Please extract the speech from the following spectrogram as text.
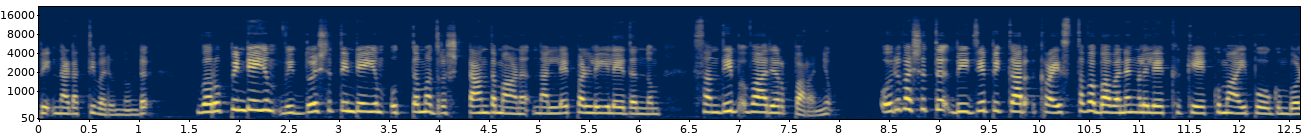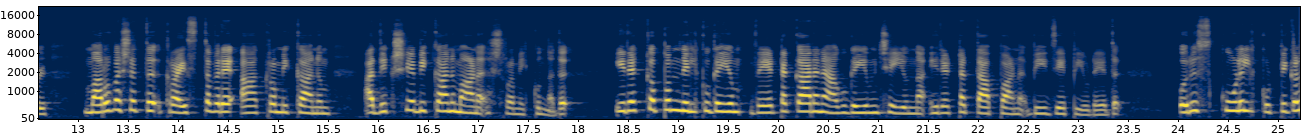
പി നടത്തിവരുന്നുണ്ട് വെറുപ്പിന്റെയും വിദ്വേഷത്തിന്റെയും ഉത്തമ ദൃഷ്ടാന്തമാണ് നല്ലേപ്പള്ളിയിലേതെന്നും സന്ദീപ് വാര്യർ പറഞ്ഞു. ഒരു വശത്ത് ബി ജെ പിക്കാർ ക്രൈസ്തവ ഭവനങ്ങളിലേക്ക് കേക്കുമായി പോകുമ്പോൾ മറുവശത്ത് ക്രൈസ്തവരെ ആക്രമിക്കാനും അധിക്ഷേപിക്കാനുമാണ് ശ്രമിക്കുന്നത്. ഇരക്കൊപ്പം നിൽക്കുകയും വേട്ടക്കാരനാകുകയും ചെയ്യുന്ന ഇരട്ടത്താപ്പാണ് ബി ജെ പിയുടേത്. ഒരു സ്കൂളിൽ കുട്ടികൾ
